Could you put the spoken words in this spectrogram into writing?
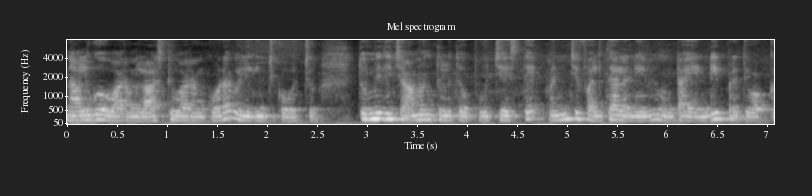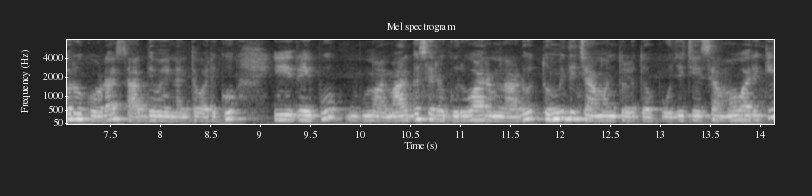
నాలుగో వారం లాస్ట్ వారం కూడా వెలిగించుకోవచ్చు. తొమ్మిది చామంతులతో పూజ చేస్తే మంచి ఫలితాలు అనేవి ఉంటాయండి. ప్రతి ఒక్కరూ కూడా సాధ్యమైనంత వరకు ఈ రేపు మార్గశిర గురువారం నాడు తొమ్మిది చామంతులతో పూజ చేసి అమ్మవారికి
